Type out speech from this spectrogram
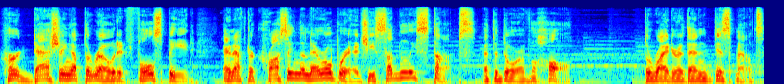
heard dashing up the road at full speed, and after crossing the narrow bridge he suddenly stops at the door of the hall. The rider then dismounts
